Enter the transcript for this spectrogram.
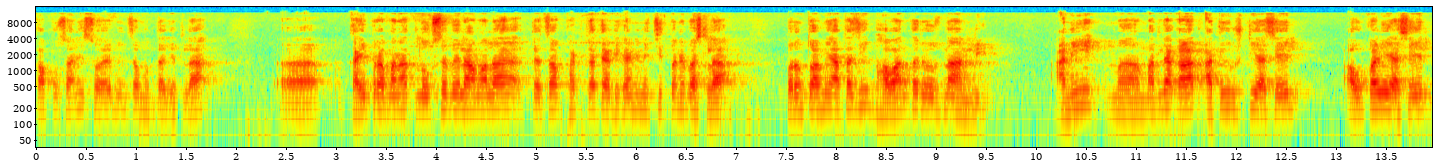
कापूस आणि सोयाबीनचा मुद्दा घेतला काही प्रमाणात लोकसभेला आम्हाला त्याचा फटका त्या ठिकाणी निश्चितपणे बसला. परंतु आम्ही आता जी भावांतर योजना आणली आणि म- मधल्या काळात अतिवृष्टी असेल अवकाळी असेल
